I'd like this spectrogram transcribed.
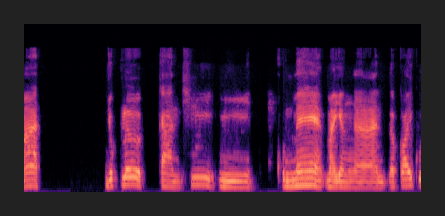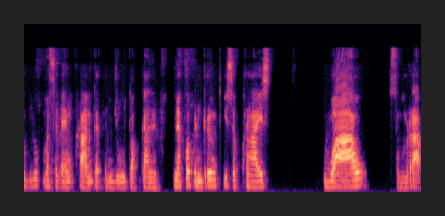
มารถ ยกเลิกการที่มีคุณแม่มายังงาน แล้วก็ให้คุณลูกมาแสดงความกตัญญูต่อกันนับว่าเป็นเรื่องที่เซอร์ไพรส์ว้าวสำหรับ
